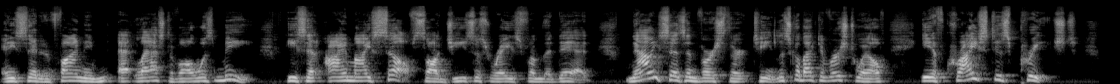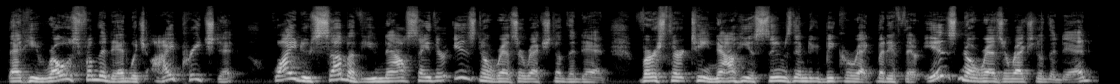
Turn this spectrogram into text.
And he said, and finally, at last of all was me. He said, I myself saw Jesus raised from the dead. Now he says in verse 13, let's go back to verse 12. If Christ is preached that he rose from the dead, which I preached it, why do some of you now say there is no resurrection of the dead? Verse 13, now he assumes them to be correct. But if there is no resurrection of the dead,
